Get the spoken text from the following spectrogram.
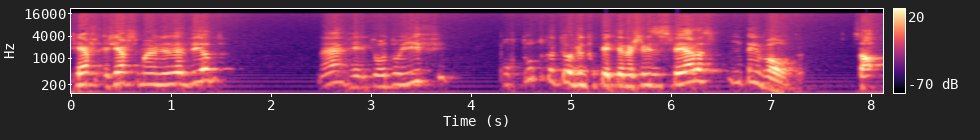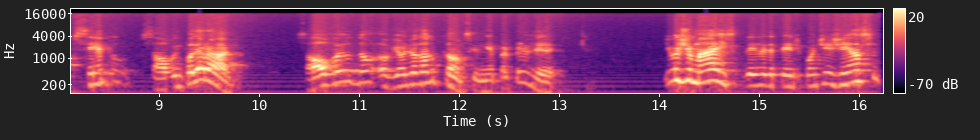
Jeff, Jefferson Manuel de Azevedo, né, reitor do IFE, por tudo que eu tenho ouvido do PT nas três esferas, não tem volta. Sal, sempre salvo empoderável. Salvo o avião de do Campos, que ninguém pode prever. E os demais, que ainda depende de contingência,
